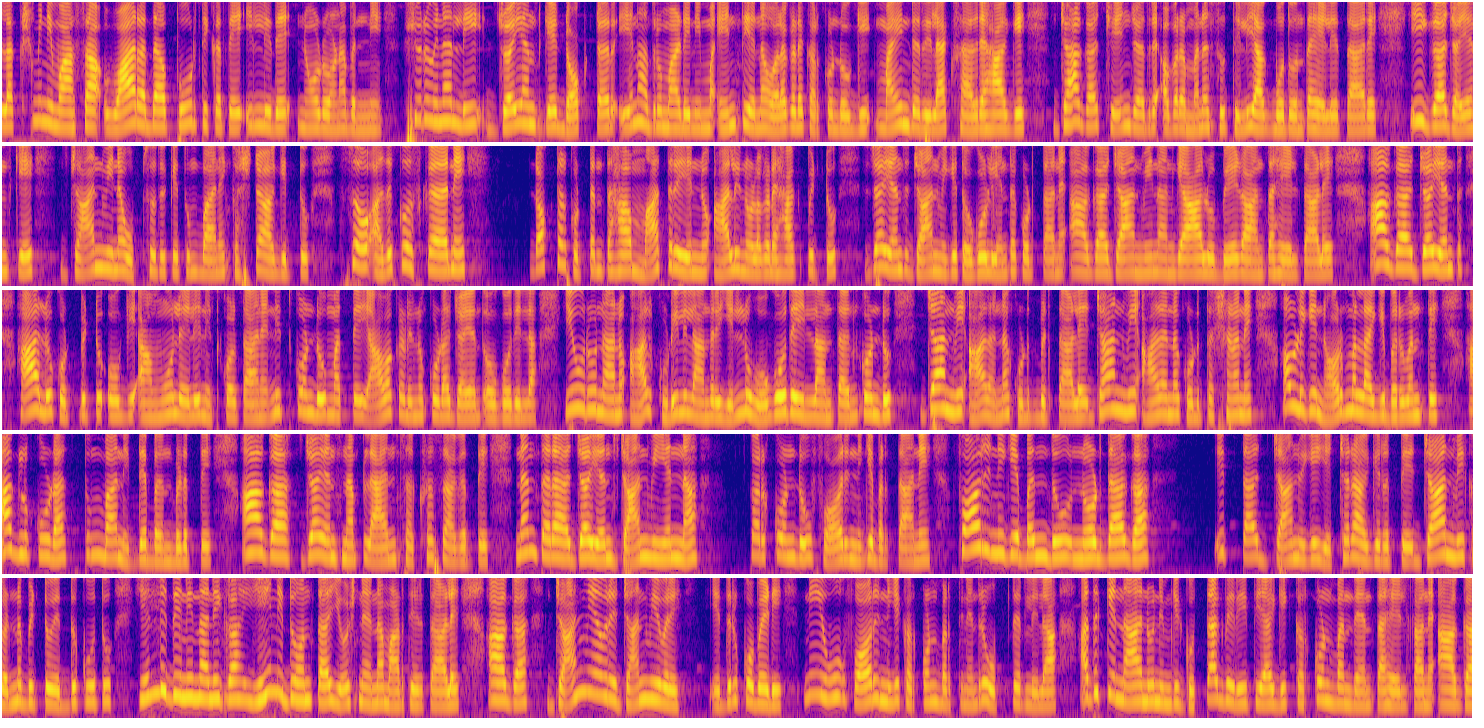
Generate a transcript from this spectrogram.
ಲಕ್ಷ್ಮೀ ನಿವಾಸ ವಾರದ ಪೂರ್ತಿಕತೆ ಇಲ್ಲಿದೆ. ನೋಡೋಣ ಬನ್ನಿ. ಶುರುವಿನಲ್ಲಿ ಜಯಂತ್ಗೆ ಡಾಕ್ಟರ್ ಏನಾದರೂ ಮಾಡಿ ನಿಮ್ಮ ಹೆಂಡತಿಯನ್ನು ಹೊರಗಡೆ ಕರ್ಕೊಂಡೋಗಿ ಮೈಂಡ್ ರಿಲ್ಯಾಕ್ಸ್ ಆದರೆ ಹಾಗೆ ಜಾಗ ಚೇಂಜ್ ಆದರೆ ಅವರ ಮನಸ್ಸು ತಿಳಿಯಾಗ್ಬೋದು ಅಂತ ಹೇಳಿರ್ತಾರೆ. ಈಗ ಜಯಂತ್ಗೆ ಜಾನ್ವಿನ ಒಪ್ಸೋದಕ್ಕೆ ತುಂಬಾ ಕಷ್ಟ ಆಗಿತ್ತು. ಸೊ ಅದಕ್ಕೋಸ್ಕರನೇ ಡಾಕ್ಟರ್ ಕೊಟ್ಟಂತಹ ಮಾತ್ರೆಯನ್ನು ಹಾಲಿನೊಳಗಡೆ ಹಾಕಿಬಿಟ್ಟು ಜಯಂತ್ ಜಾನ್ವಿಗೆ ತಗೊಳ್ಳಿ ಅಂತ ಕೊಡ್ತಾನೆ. ಆಗ ಜಾನ್ವಿ ನನಗೆ ಹಾಲು ಬೇಡ ಅಂತ ಹೇಳ್ತಾಳೆ. ಆಗ ಜಯಂತ್ ಹಾಲು ಕೊಟ್ಬಿಟ್ಟು ಹೋಗಿ ಆ ಮೂಲೆಯಲ್ಲಿ ನಿಂತ್ಕೊಳ್ತಾನೆ. ನಿಂತ್ಕೊಂಡು ಮತ್ತೆ ಯಾವ ಕಡೆನೂ ಕೂಡ ಜಯಂತ್ ಹೋಗೋದಿಲ್ಲ. ಇವರು, ನಾನು ಹಾಲು ಕುಡಿಲಿಲ್ಲ ಅಂದರೆ ಎಲ್ಲೂ ಹೋಗೋದೇ ಇಲ್ಲ ಅಂತ ಅಂದ್ಕೊಂಡು ಜಾನ್ವಿ ಹಾಲನ್ನು ಕುಡಿದ್ಬಿಡ್ತಾಳೆ. ಜಾನ್ವಿ ಹಾಲನ್ನು ಕುಡಿದ ತಕ್ಷಣವೇ ಅವಳಿಗೆ ನಾರ್ಮಲ್ ಆಗಿ ಬರುವಂತೆ ಆಗಲೂ ಕೂಡ ತುಂಬ ನಿದ್ದೆ ಬಂದ್ಬಿಡುತ್ತೆ. ಆಗ ಜಯಂತ್ನ ಪ್ಲ್ಯಾನ್ ಸಕ್ಸಸ್ ಆಗುತ್ತೆ. ನಂತರ ಜಯಂತ್ ಜಾನ್ವಿಯನ್ನು ಕರ್ಕೊಂಡು ಫಾರಿನಿಗೆ ಬರ್ತಾನೆ. ಫಾರಿನಿಗೆ ಬಂದು ನೋಡಿದಾಗ ಇತ್ತ ಜಾನ್ವಿಗೆ ಎಚ್ಚರ ಆಗಿರುತ್ತೆ. ಜಾನ್ವಿ ಕಣ್ಣು ಬಿಟ್ಟು ಎದ್ದು ಕೂತು, ಎಲ್ಲಿದ್ದೀನಿ ನಾನೀಗ? ಏನಿದು ಅಂತ ಯೋಚನೆಯನ್ನು ಮಾಡ್ತಿರ್ತಾಳೆ. ಆಗ ಜಾನ್ವಿಯವರೇ ಜಾನ್ವಿಯವರೇ ಎದುರ್ಕೋಬೇಡಿ. ನೀವು ಫಾರಿನ್ನಿಗೆ ಕರ್ಕೊಂಡು ಬರ್ತೀನಿ ಅಂದರೆ ಒಪ್ತಿರಲಿಲ್ಲ. ಅದಕ್ಕೆ ನಾನು ನಿಮಗೆ ಗೊತ್ತಾಗದೆ ರೀತಿಯಾಗಿ ಕರ್ಕೊಂಡು ಬಂದೆ ಅಂತ ಹೇಳ್ತಾನೆ. ಆಗ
